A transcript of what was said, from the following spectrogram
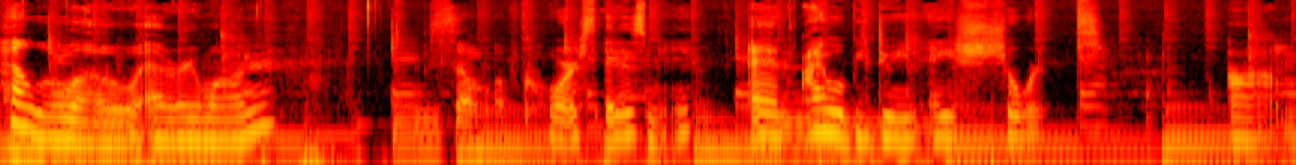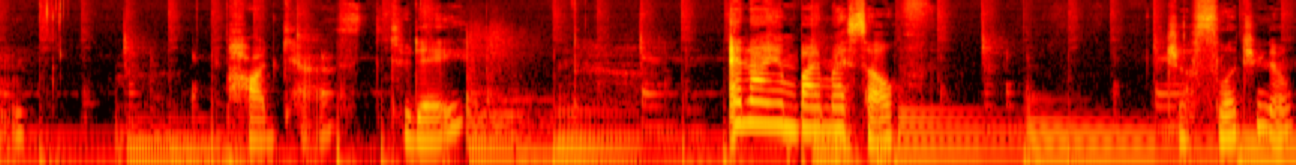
Hello, everyone. So, of course, it is me, and I will be doing a short um, podcast today. And I am by myself, just to let you know.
